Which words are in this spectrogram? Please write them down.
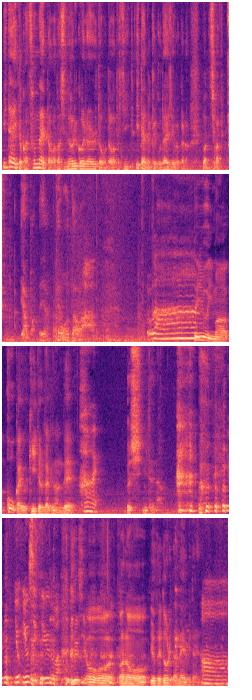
痛いとかそんなんやったら私乗り越えられると思った。ら私痛いの結構大丈夫やから。うわしまったやっぱやってもうたわ。うわー。っていう今後悔を聞いてるだけなんではい。よしみたいな。よよしっていうのは？よしおうおうあの予定通りだねみたいな。あ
